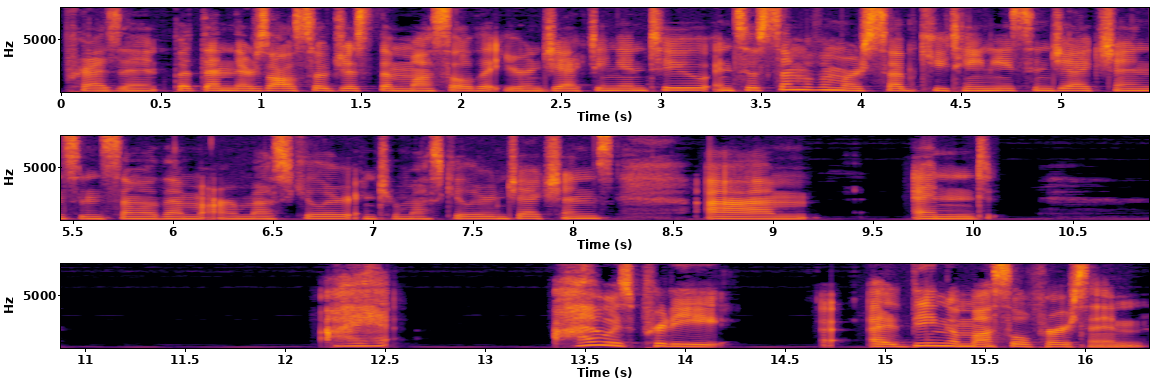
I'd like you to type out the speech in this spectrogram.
present but then there's also just the muscle that you're injecting into. And so some of them are subcutaneous injections and some of them are muscular intramuscular injections. Um, and i i was pretty uh, being a muscle person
